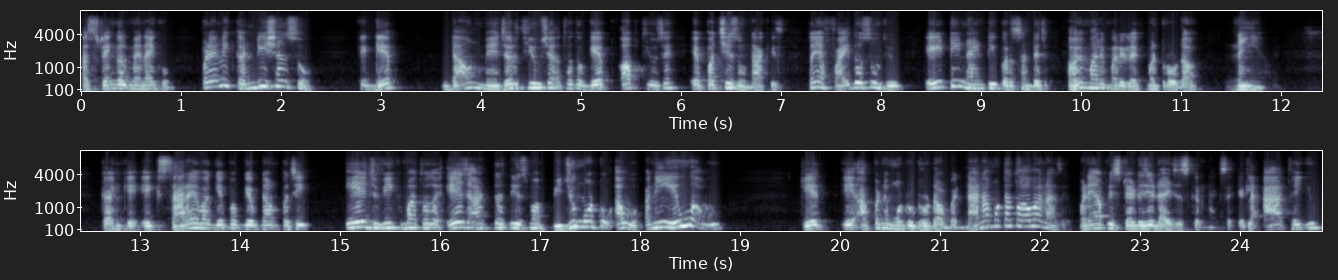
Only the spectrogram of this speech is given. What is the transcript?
આ સ્ટ્રેંગલ મેં નાખ્યું. પણ એની કન્ડિશન શું? કે ગેપ ડાઉન મેજર થયું છે અથવા તો ગેપ અપ થયું છે, એ પછી શું નાખીશ. તો અહીંયા ફાયદો શું થયું? એટી નાઇન્ટી પર્સન્ટેજ હવે મારે મારી લાઈફમાં ડ્રો ડાઉન નહીં આવે. કારણ કે એક સારા એવા ગેપ અપ ગેપ ડાઉન પછી એ જ વીકમાં અથવા તો એ જ આઠ દસ દિવસમાં બીજું મોટું આવું અને એવું આવું કે એ આપણને મોટું ડ્રોડાઉન પડે નાના મોટા તો આવવાના છે, પણ એ આપણી સ્ટ્રેટેજી ડાયજેસ્ટ કરી નાખશે. એટલે આ થઈ ગયું.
